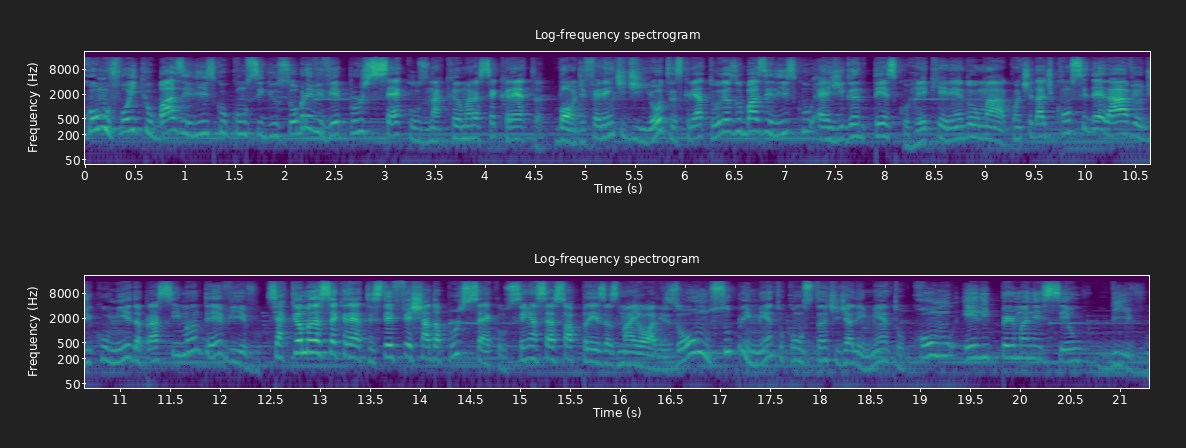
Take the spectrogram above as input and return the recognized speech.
Como foi que o Basilisco conseguiu sobreviver por séculos na Câmara Secreta? Bom, diferente de outras criaturas, o Basilisco é gigantesco, requerendo uma quantidade considerável de comida para se manter vivo. Se a Câmara Secreta esteve fechada por séculos, sem acesso a presas maiores ou um suprimento constante de alimento, como ele permaneceu vivo?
